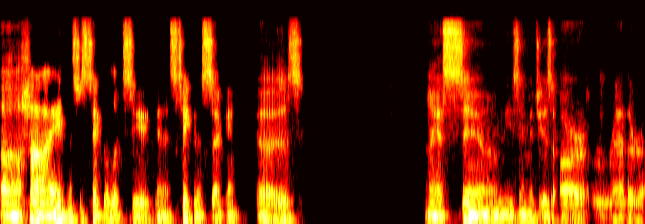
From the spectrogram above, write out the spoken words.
uh, high. Let's just take a look, see again. It's taking a second because I assume these images are rather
